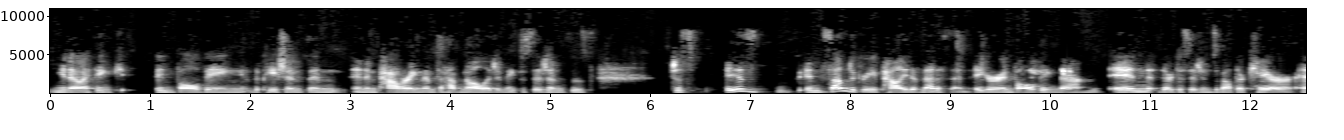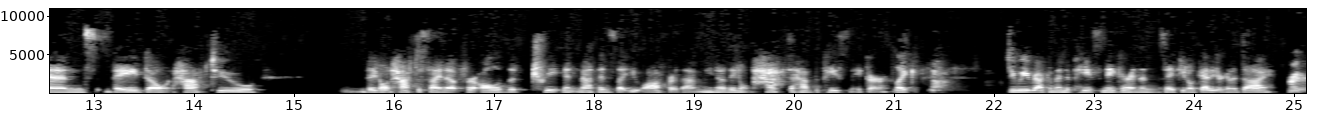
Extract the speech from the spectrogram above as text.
you know i think involving the patients and and empowering them to have knowledge and make decisions is just is in some degree palliative medicine. You're involving them in their decisions about their care and they don't have to they don't have to sign up for all of the treatment methods that you offer them. You know they don't have to have the pacemaker. Like do we recommend a pacemaker and then say if you don't get it you're going to die? Right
